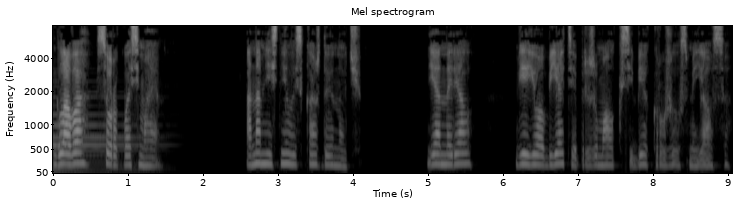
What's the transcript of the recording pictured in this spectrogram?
Глава 48. Она мне снилась каждую ночь. Я нырял в ее объятия, прижимал к себе, кружил, смеялся.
